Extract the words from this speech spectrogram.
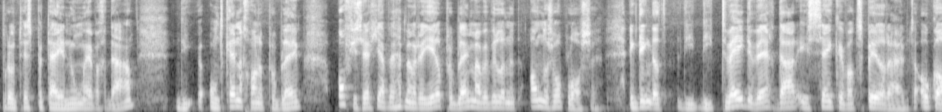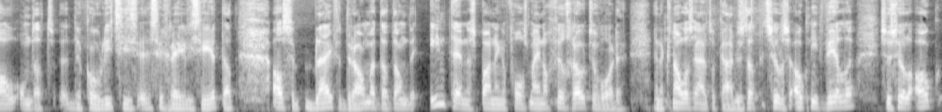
protestpartijen noem, hebben gedaan. Die ontkennen gewoon het probleem. Of je zegt, ja, we hebben een reëel probleem, maar we willen het anders oplossen. Ik denk dat die, die tweede weg, daar is zeker wat speelruimte. Ook al omdat de coalitie zich realiseert dat als ze blijven dromen, dat dan de interne spanningen volgens mij nog veel groter worden. En dan knallen ze uit elkaar. Dus dat zullen ze ook niet willen. Ze zullen ook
